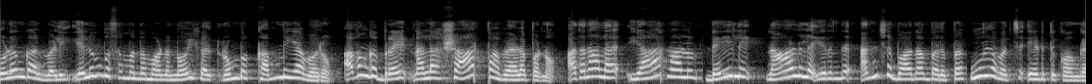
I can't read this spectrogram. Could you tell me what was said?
முழங்கால் வலி எலும்பு சம்பந்தமான நோய்கள் ரொம்ப கம்மியா வரும். அவங்க பிரெயின் நல்லா ஷார்ப்பா வேலை பண்ணும். அதனால யாருனாலும் டெய்லி நாலுல இருந்து அஞ்சு பாதாம் பருப்பை ஊற வச்சு எடுத்துக்கோங்க.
